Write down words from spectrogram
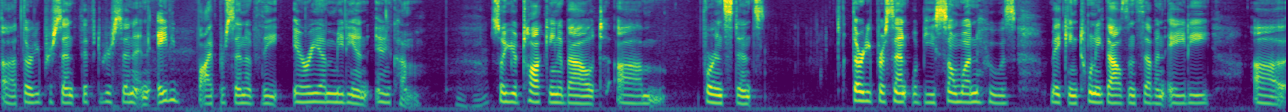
uh, 30%, 50%, and 85% of the area median income. Mm-hmm. So you're talking about, um, for instance, 30% would be someone who is making 20,780. Uh,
